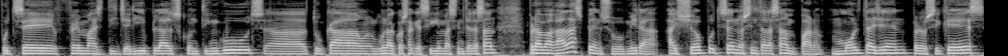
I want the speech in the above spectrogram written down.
potser fer més digerible els continguts, eh, tocar alguna cosa que sigui més interessant, però a vegades penso, mira, això potser no és interessant per molta gent, però sí que és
